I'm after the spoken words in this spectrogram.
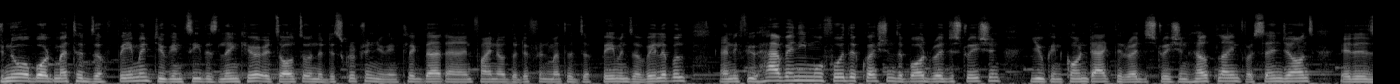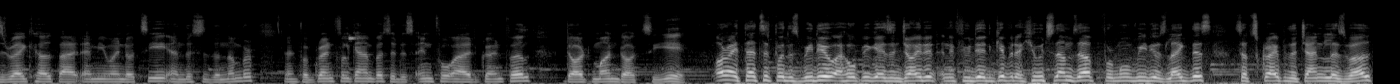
to know about methods of payment, you can see this link here. It's also in the description. You can click that and find out the different methods of payments available. And if you have any more further questions about registration, you can contact the registration helpline for St. John's. It is reghelp at mun.ca and this is the number. And for Grenfell campus, it is info at grenfell.mun.ca. Alright, that's it for this video. I hope you guys enjoyed it. And if you did, give it a huge thumbs up for more videos like this. Subscribe to the channel as well.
